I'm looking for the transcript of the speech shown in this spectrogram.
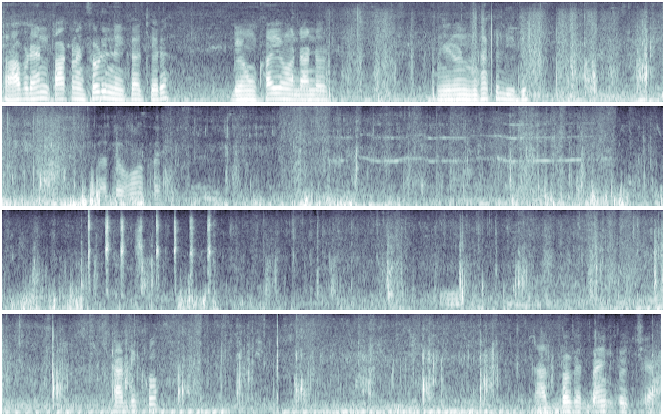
તો આપણે એને પાકણા છોડી નાખ્યા અત્યારે. બે હું ખાઈ એમાં દાંડો નિરણ નાખી દીધું. રાતે હું ખાય આ દેખો. હાથ ભગત બાંધતો જ છે આ.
